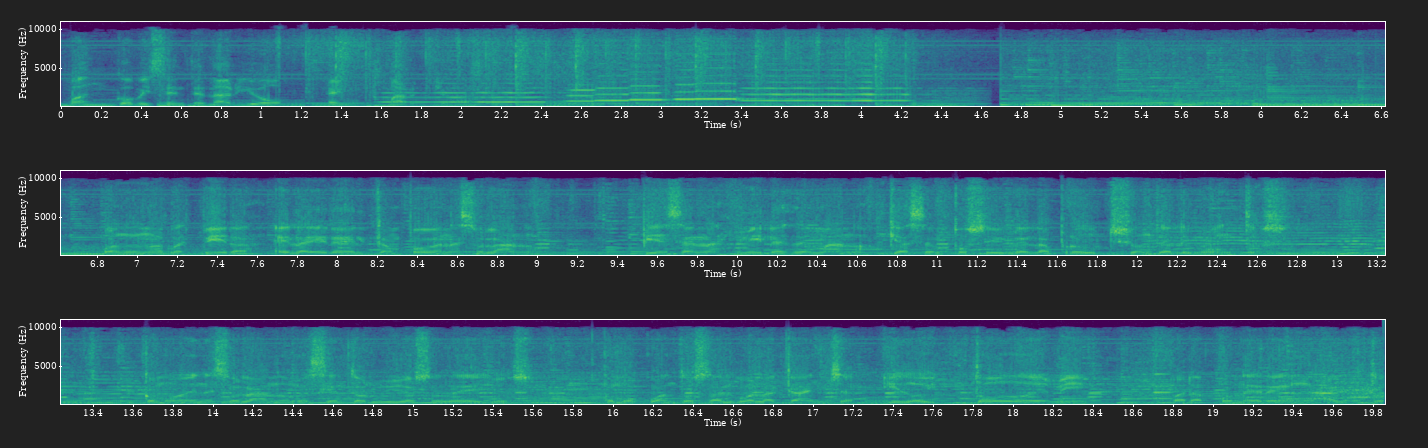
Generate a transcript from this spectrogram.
Banco Bicentenario en marcha. El aire del campo venezolano, piensa en las miles de manos que hacen posible la producción de alimentos. Como venezolano me siento orgulloso de ellos, como cuando salgo a la cancha y doy todo de mí para poner en alto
